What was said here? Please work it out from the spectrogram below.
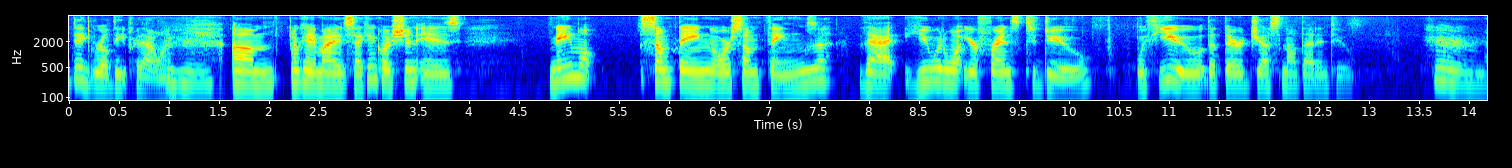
dig real deep for that one. Um, okay, my second question is name something or some things that you would want your friends to do with you that they're just not that into. Hmm.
